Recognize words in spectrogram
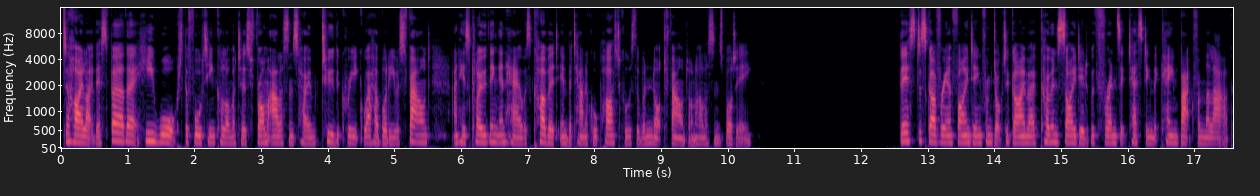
To highlight this further, he walked the 14 kilometres from Allison's home to the creek where her body was found, and his clothing and hair was covered in botanical particles that were not found on Allison's body. This discovery and finding from Dr. Guymer coincided with forensic testing that came back from the lab.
